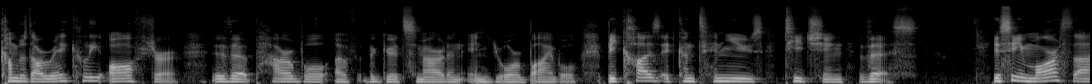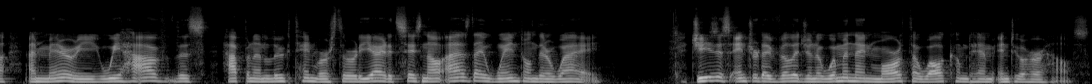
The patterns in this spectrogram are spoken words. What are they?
comes directly after the parable of the Good Samaritan in your Bible, because it continues teaching this. You see, Martha and Mary, we have this happen in Luke 10, verse 38. It says, Now as they went on their way, Jesus entered a village, and a woman named Martha welcomed him into her house.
